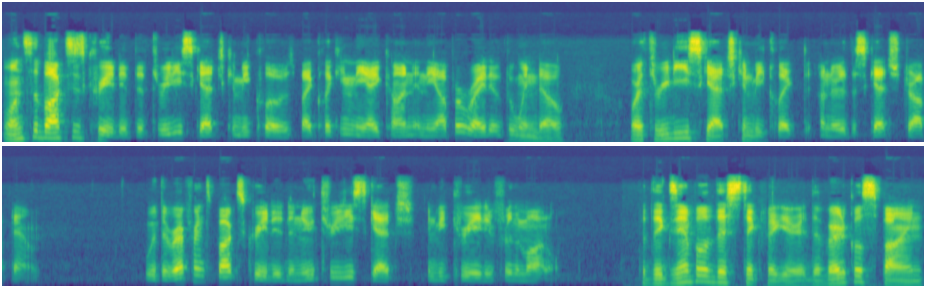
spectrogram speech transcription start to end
Once the box is created, the 3D sketch can be closed by clicking the icon in the upper right of the window, or 3D sketch can be clicked under the sketch dropdown. With the reference box created, a new 3D sketch can be created for the model. For the example of this stick figure, the vertical spine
